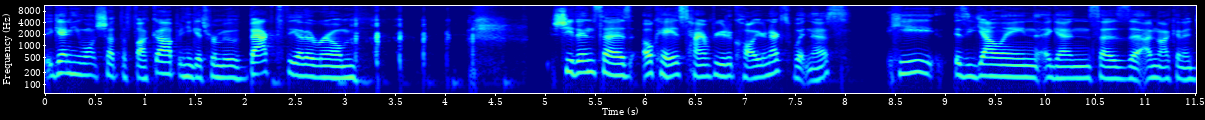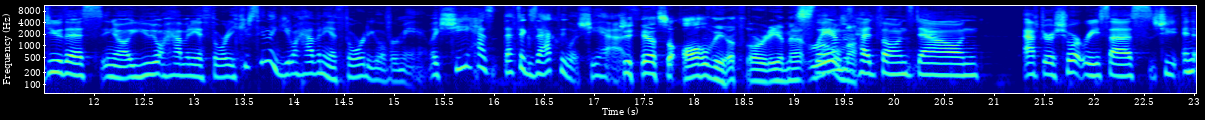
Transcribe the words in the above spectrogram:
Again he won't shut the fuck up and he gets removed back to the other room. She then says okay it's time for you to call your next witness. He is yelling again says that i'm not going to do this. You know you don't have any authority. He keeps saying like you don't have any authority over me. Like she has that's exactly what she has. She has all the authority in that slams room. his headphones down after a short recess she and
